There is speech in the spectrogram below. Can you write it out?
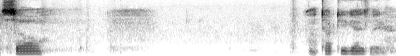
So I'll talk to you guys later.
